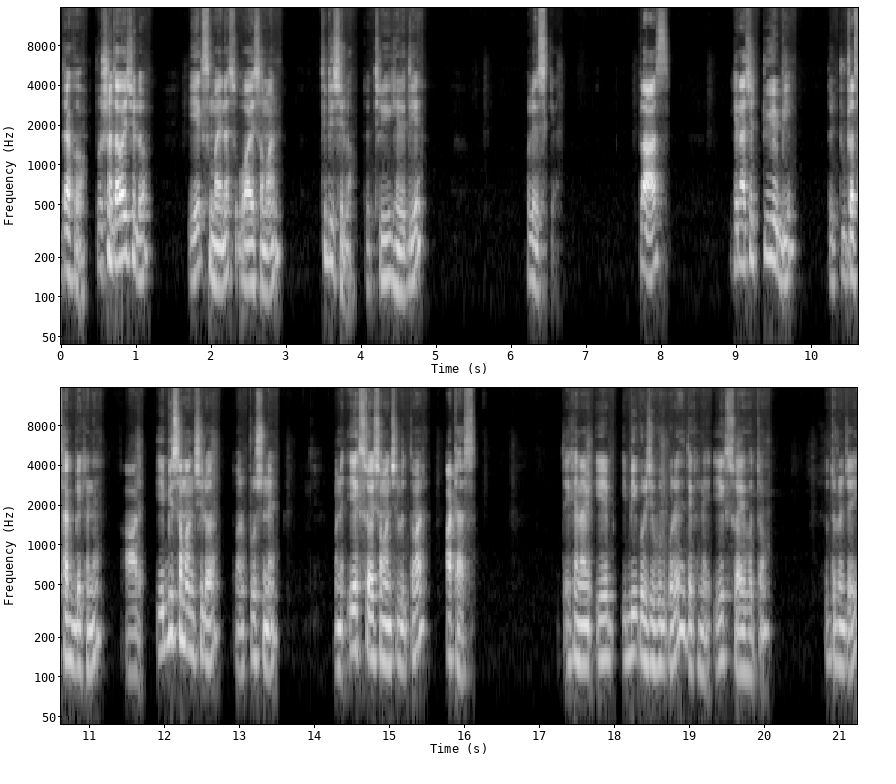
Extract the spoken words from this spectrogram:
দেখো, প্রশ্ন দেওয়াই ছিল এক্স মাইনাস ওয়াই সমান থ্রি ছিল। তো থ্রি ঘিরে দিয়ে হোল স্কোয়ার প্লাস এখানে আছে টু এ বি তো টুটা থাকবে এখানে। আর এ বি সমান ছিল তোমার প্রশ্নে মানে এক্স ওয়াই সমান ছিল তোমার আঠাশ। তো এখানে আমি এ বি করেছি ভুল করে তো এখানে এক্স ওয়াই হতো। সূত্র অনুযায়ী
